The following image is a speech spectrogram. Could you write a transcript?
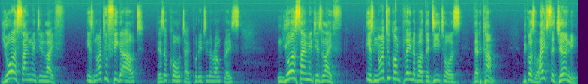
Your assignment in life is not to figure out, there's a quote, I put it in the wrong place. Your assignment is life is not to complain about the detours that come because life's a journey.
